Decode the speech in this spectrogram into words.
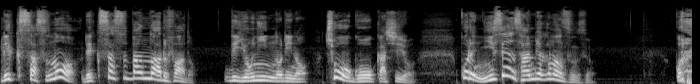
レクサスの、レクサス版のアルファード。で、4人乗りの、超豪華仕様。これ2300万するんですよ。これ、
